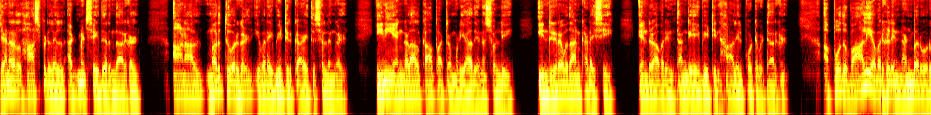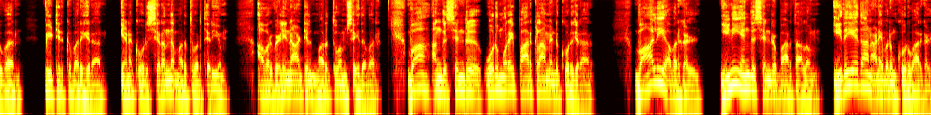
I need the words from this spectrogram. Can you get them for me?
ஜெனரல் ஹாஸ்பிடலில் அட்மிட் செய்திருந்தார்கள். ஆனால் மருத்துவர்கள் இவரை வீட்டிற்கு அழைத்து செல்லுங்கள். இனி எங்களால் காப்பாற்ற முடியாது என சொல்லி இன்று இரவுதான் கடைசி என்று அவரின் தங்கையை வீட்டின் ஹாலில் போட்டுவிட்டார்கள். அப்போது வாலி அவர்களின் நண்பர் ஒருவர் வீட்டிற்கு வருகிறார். எனக்கு ஒரு சிறந்த மருத்துவர் தெரியும். அவர் வெளிநாட்டில் மருத்துவம் செய்தவர். வா அங்கு சென்று ஒரு முறை பார்க்கலாம் என்று கூறுகிறார். வாலி அவர்கள் இனி எங்கு சென்று பார்த்தாலும் இதையேதான் அனைவரும் கூறுவார்கள்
